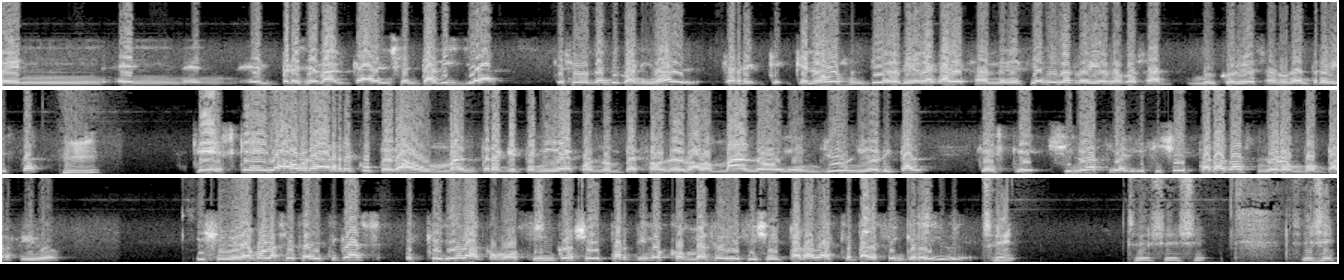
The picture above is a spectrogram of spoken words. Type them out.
en, en, en, en press de banca, en sentadilla, que es un auténtico animal, que, que, que luego es un tío que tiene la cabeza, me decían el otro día una cosa muy curiosa en una entrevista, que es que él ahora ha recuperado un mantra que tenía cuando empezó en el balonmano y en junior y tal, que es que si no hacía 16 paradas no era un buen partido. Y si miramos las estadísticas, es que lleva como 5 o 6 partidos con más de 16 paradas, que parece increíble. Sí. Sí, sí, sí. Sí, sí.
